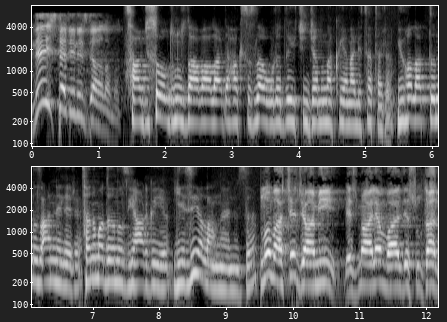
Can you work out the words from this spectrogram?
Ne istediğiniz de alamadık. Savcısı olduğunuz davalarda haksızlığa uğradığı için canına kıyan Ali Tatar'ı, yuhalattığınız anneleri, tanımadığınız yargıyı, gezi yalanlarınızı, Bahçe Camii, Bezmi Alem Valide Sultan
